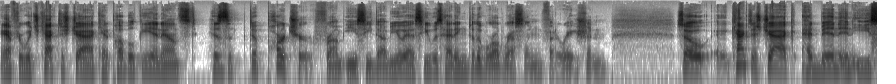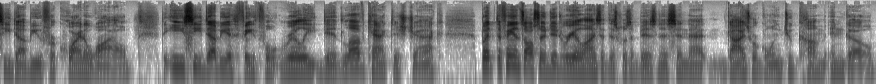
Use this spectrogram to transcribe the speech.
after which Cactus Jack had publicly announced his departure from ECW as he was heading to the World Wrestling Federation. So, uh, Cactus Jack had been in ECW for quite a while. The ECW faithful really did love Cactus Jack, but the fans also did realize that this was a business and that guys were going to come and go.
